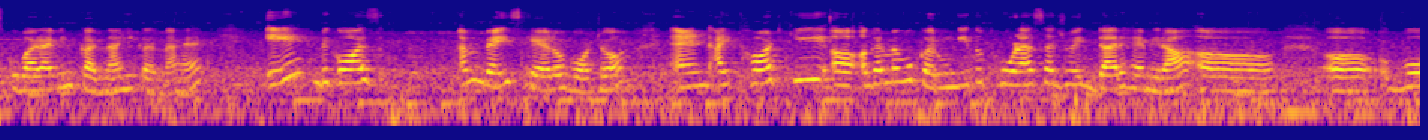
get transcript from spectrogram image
स्कूबा uh, डाइविंग करना ही करना है। ए because I am very scare of water and I thought कि uh, अगर मैं वो करूँगी तो थोड़ा सा जो एक डर है मेरा uh, uh, वो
